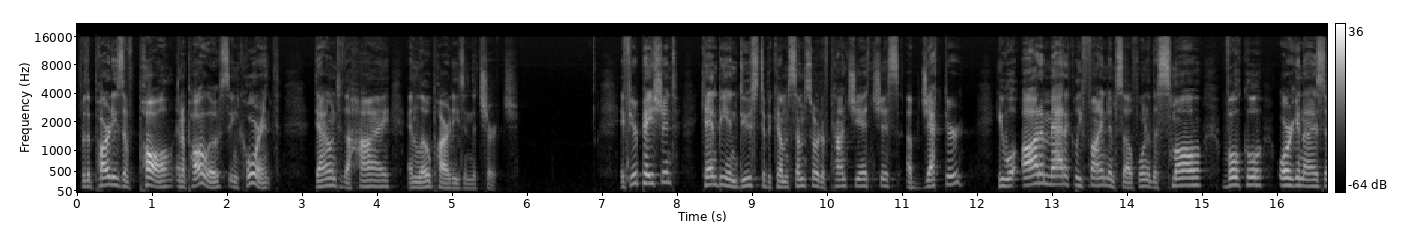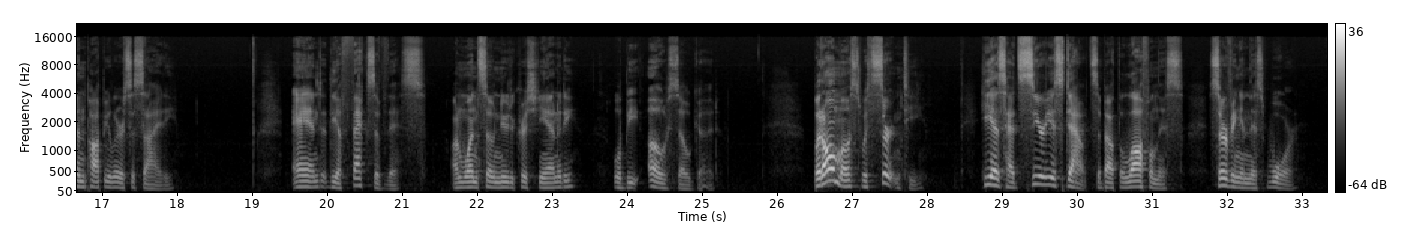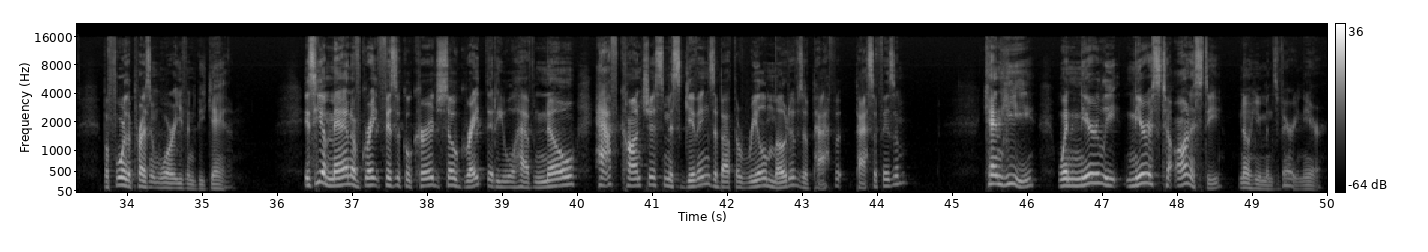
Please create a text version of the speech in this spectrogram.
For the parties of Paul and Apollos in Corinth, down to the high and low parties in the church. If your patient can be induced to become some sort of conscientious objector, he will automatically find himself one of the small, vocal, organized, unpopular society and the effects of this on one so new to Christianity will be oh so good. But almost with certainty, he has had serious doubts about the lawfulness serving in this war before the present war even began. Is he a man of great physical courage, so great that he will have no half conscious misgivings about the real motives of pacifism? Can he, when nearly nearest to honesty, no human's very near.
